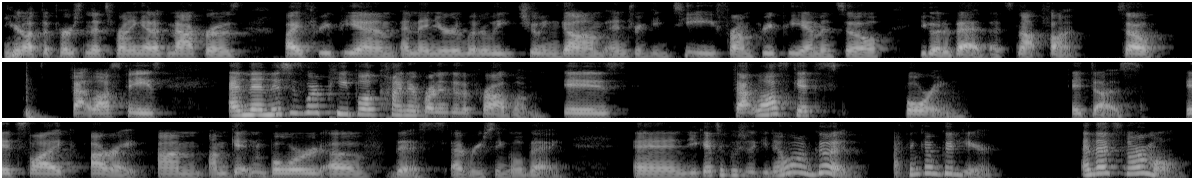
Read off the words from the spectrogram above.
You're not the person that's running out of macros by 3 p.m. and then you're literally chewing gum and drinking tea from 3 p.m. until you go to bed. That's not fun. So, fat loss phase. And then this is where people kind of run into the problem is fat loss gets boring. It does. It's like, all right, I'm I'm getting bored of this every single day. And you get to push like, you know what, I'm good. I think I'm good here. And that's normal.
